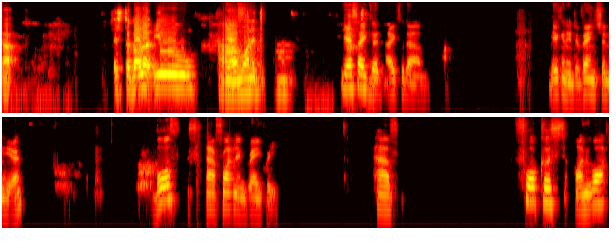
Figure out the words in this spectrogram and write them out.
Uh, Mr. Gollop, you uh, yes. wanted to... Yes, I could. I could um, make an intervention here. Both Saffron and Gregory have focused on what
